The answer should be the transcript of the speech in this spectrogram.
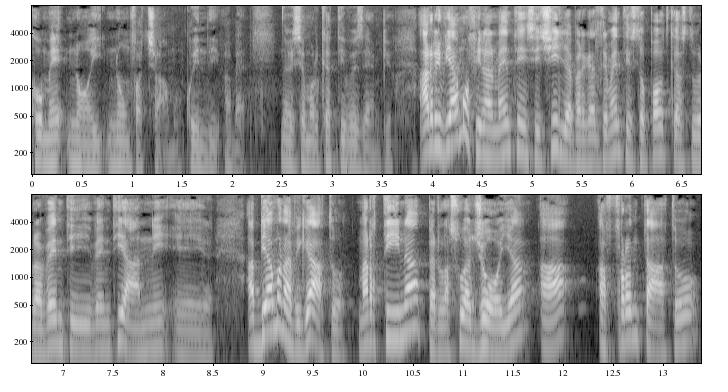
come noi non facciamo. Quindi, vabbè, noi siamo il cattivo esempio. Arriviamo finalmente in Sicilia perché altrimenti questo podcast dura 20, 20 anni e abbiamo navigato. Martina, per la sua gioia, ha affrontato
